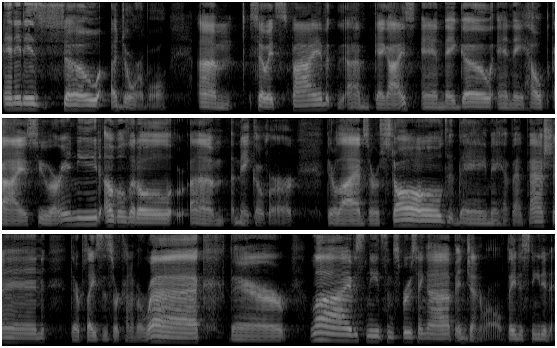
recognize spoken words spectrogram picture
and it is so adorable. Um, so it's five um, gay guys, and they go and they help guys who are in need of a little um, makeover. Their lives are stalled. They may have bad fashion. Their places are kind of a wreck. Their lives need some sprucing up in general. They just needed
